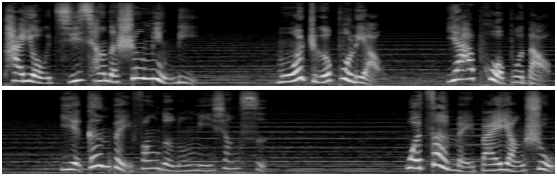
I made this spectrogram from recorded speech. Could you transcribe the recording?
它有极强的生命力，磨折不了，压迫不倒，也跟北方的农民相似。我赞美白杨树，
